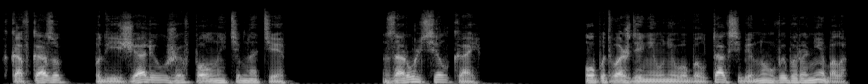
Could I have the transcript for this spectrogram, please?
К Кавказу подъезжали уже в полной темноте. За руль сел Кай. Опыт вождения у него был так себе, но выбора не было.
